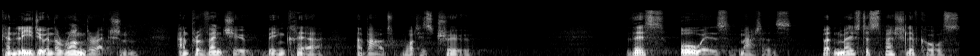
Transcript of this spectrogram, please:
can lead you in the wrong direction and prevent you being clear about what is true. This always matters, but most especially, of course,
